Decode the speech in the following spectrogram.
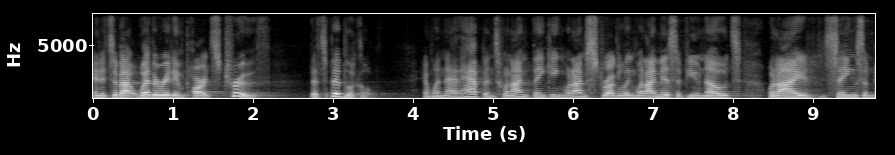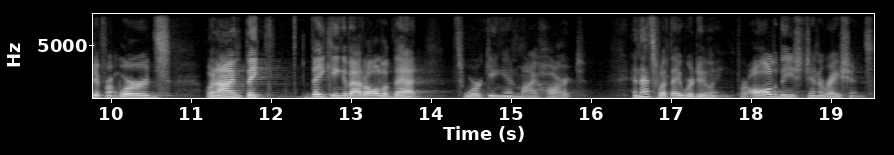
and it's about whether it imparts truth that's biblical. And when that happens, when I'm thinking, when I'm struggling, when I miss a few notes, when I sing some different words, when I'm think, thinking about all of that, it's working in my heart. And that's what they were doing for all of these generations.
